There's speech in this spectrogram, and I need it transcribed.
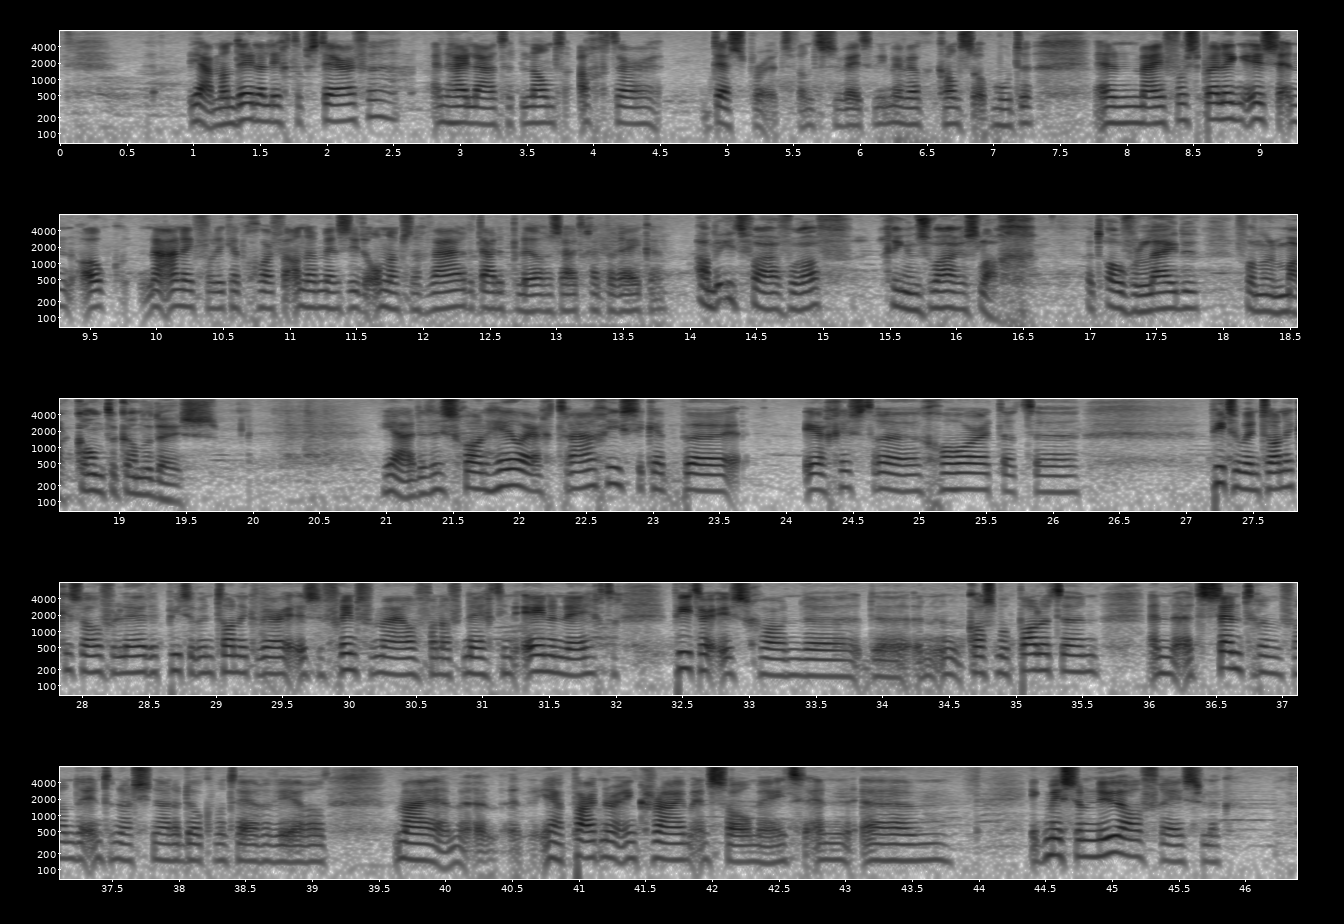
ja, Mandela ligt op sterven... en hij laat het land achter desperate. Want ze weten niet meer welke kansen ze op moeten. En mijn voorspelling is, en ook naar aanleiding van wat ik heb gehoord van andere mensen die er onlangs nog waren... dat daar de pleuris uit gaat breken. Aan de ITVA vooraf ging een zware slag. Het overlijden van een markante Canadees. Ja, dat is gewoon heel erg tragisch. Ik heb uh, eergisteren gehoord dat... Uh, Peter Wintonic is overleden. Peter Wintonic is een vriend van mij al vanaf 1991. Peter is gewoon de, de, een, cosmopolitan en het centrum van de internationale documentaire wereld. Maar ja, partner in crime en soulmate. En um, ik mis hem nu al vreselijk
